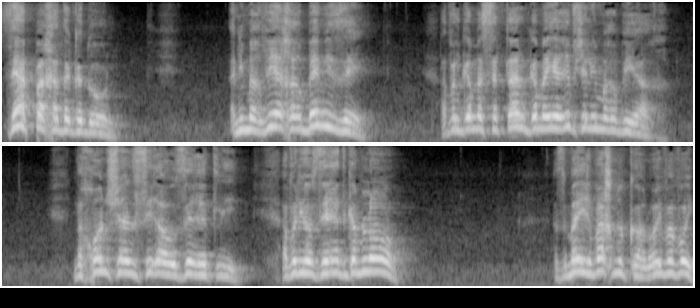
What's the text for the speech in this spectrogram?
זה הפחד הגדול. אני מרוויח הרבה מזה, אבל גם השטן, גם היריב שלי מרוויח. נכון שהנסירה עוזרת לי, אבל היא עוזרת גם לו. אז מה הרווחנו כאן? אוי ואבוי,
